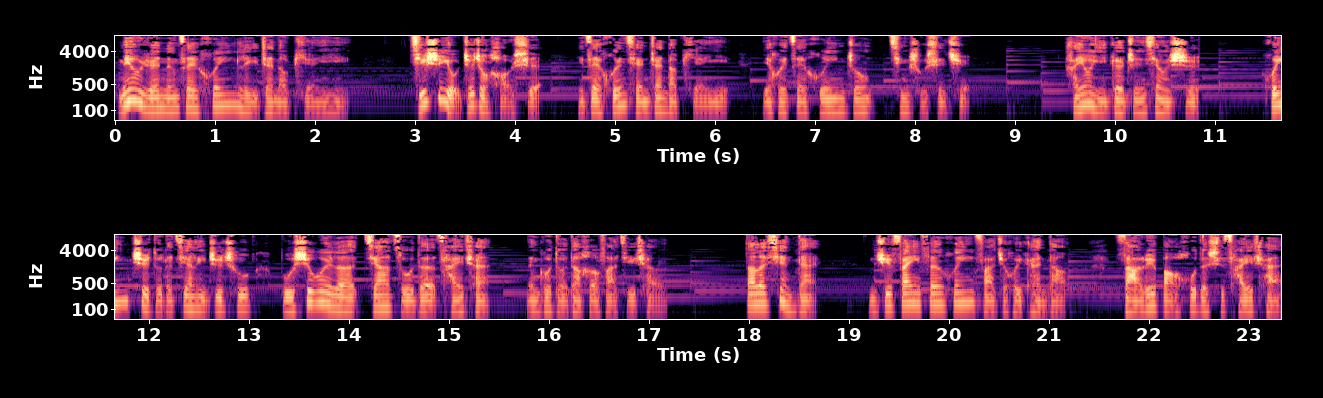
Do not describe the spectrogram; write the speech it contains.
没有人能在婚姻里占到便宜，即使有这种好事，你在婚前占到便宜。也会在婚姻中尽数失去。还有一个真相是，婚姻制度的建立之初不是为了家族的财产能够得到合法继承。到了现代，你去翻一翻婚姻法，就会看到，法律保护的是财产，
